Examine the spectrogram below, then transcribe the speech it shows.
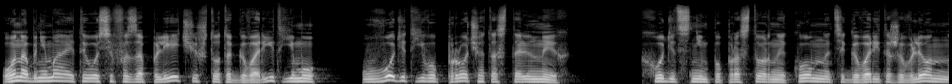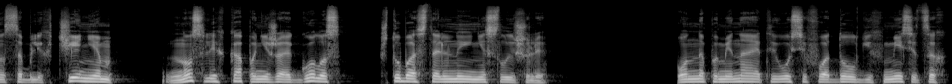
Он обнимает Иосифа за плечи, что-то говорит ему, уводит его прочь от остальных, ходит с ним по просторной комнате, говорит оживленно, с облегчением, но слегка понижая голос, чтобы остальные не слышали. Он напоминает Иосифу о долгих месяцах,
